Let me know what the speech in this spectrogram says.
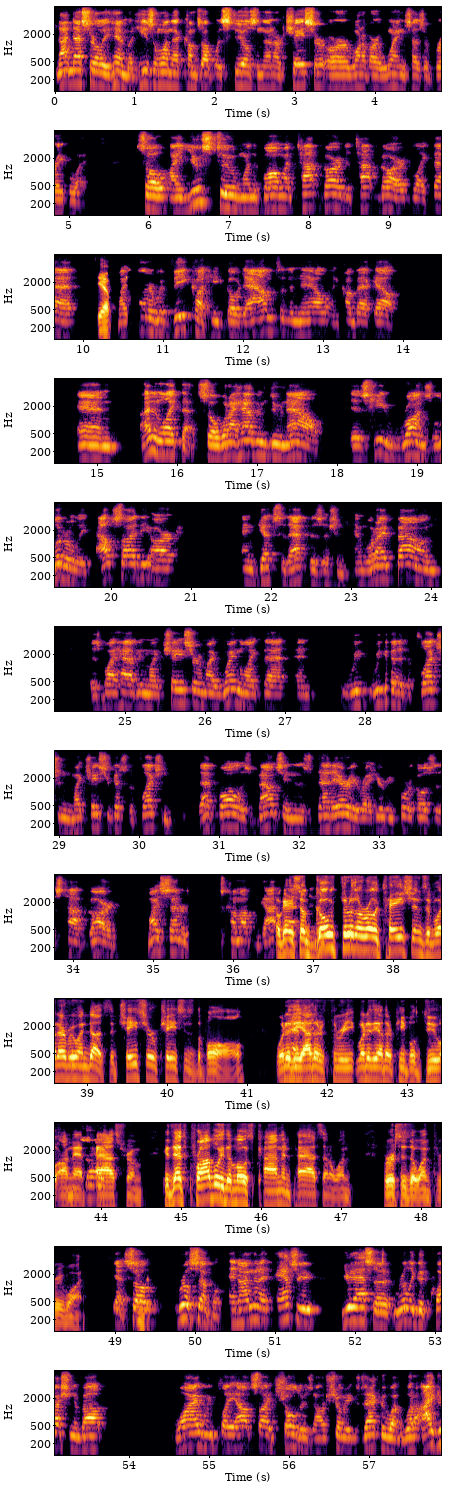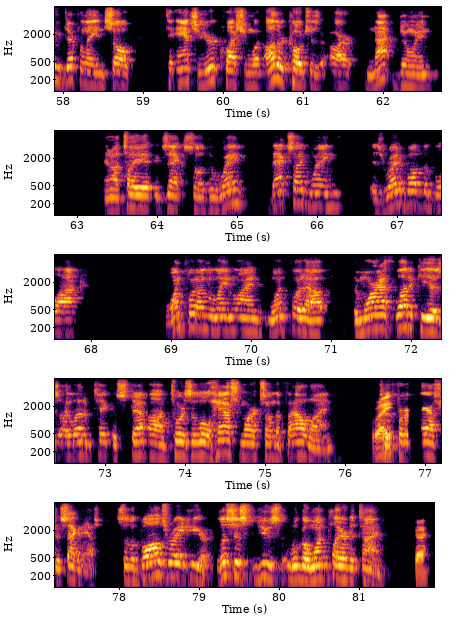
Not necessarily him, but he's the one that comes up with steals, and then our chaser or one of our wings has a breakaway. So I used to, when the ball went top guard to top guard like that, Yep. my center would V cut. He'd go down to the nail and come back out. And I didn't like that. So what I have him do now is he runs literally outside the arc and gets to that position. And what I found is by having my chaser and my wing like that, and we, we get a deflection, my chaser gets a deflection, that ball is bouncing in this dead area right here before it goes to this top guard. My center's come up and got Okay, so go through the rotations of what everyone does. The chaser chases the ball. What do the other three? What do the other people do on that So- pass from? Because that's probably the most common pass on a one versus a one three one. Yeah, so real simple. And I'm going to answer you. You asked a really good question about why we play outside shoulders. And I'll show you exactly what, what I do differently. And so to answer your question, what other coaches are not doing, and I'll tell you exactly. So the wing, backside wing is right above the block, one foot on the lane line, one foot out. The more athletic he is, I let him take a step uh, towards the little hash marks on the foul line Right. the first hash or second hash. So the ball's right here. Let's just use, we'll go one player at a time. Okay.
